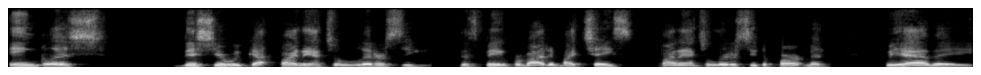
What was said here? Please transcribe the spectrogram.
English, this year, we've got financial literacy that's being provided by Chase Financial Literacy Department. We have a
